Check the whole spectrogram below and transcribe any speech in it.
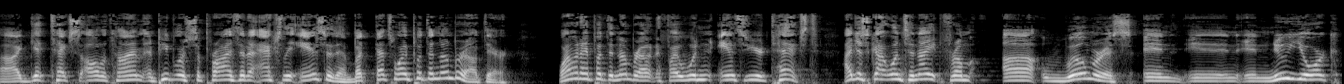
Uh, I get texts all the time and people are surprised that I actually answer them, but that's why I put the number out there. Why would I put the number out if I wouldn't answer your text? I just got one tonight from, uh, Wilmerus in, in, in New York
